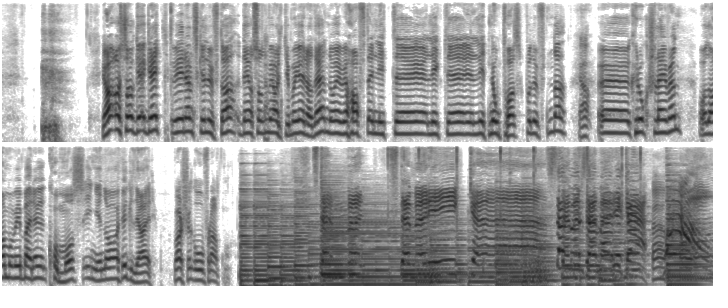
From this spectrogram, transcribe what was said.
Ja, altså, greit. Vi rensker lufta. Det er jo sånn vi alltid må gjøre det. Nå har vi hatt en litt, eh, litt, liten oppvask på luften, da. Ja. Eh, Kroksleiven. Og da må vi bare komme oss inn i noe hyggeligere. Vær så god, Flaten. Stemmer, stemmer ikke. Stemmer, stemmer ikke. Wow!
